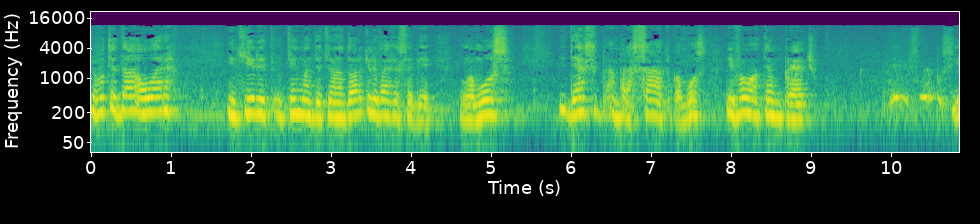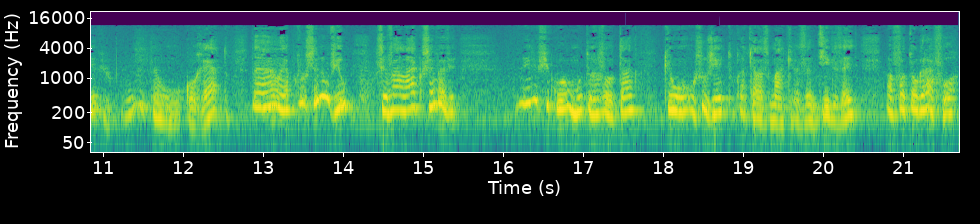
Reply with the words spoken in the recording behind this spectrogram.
Eu vou te dar a hora em que ele tem uma determinada hora que ele vai receber uma moça e desce abraçado com a moça e vão até um prédio. Possível, não é tão correto. Não, é porque você não viu. Você vai lá que você vai ver. Ele ficou muito revoltado que o, o sujeito com aquelas máquinas antigas aí fotografou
